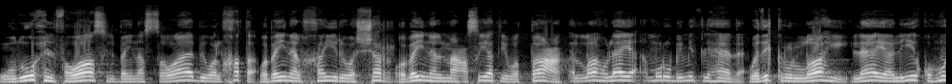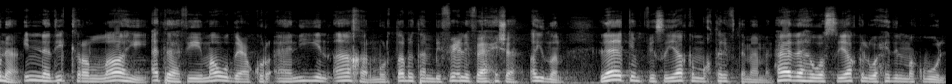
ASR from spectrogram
وضوح الفواصل بين الصواب والخطأ وبين الخير والشر وبين المعصية والطاعة. الله لا يأمر بمثل هذا. وذكر الله لا يليق هنا. إن ذكر الله أتى في موضع قرآني آخر مرتبطا بفعل فاحشة. أيضا لكن في سياق مختلف تماما. هذا هو السياق الوحيد المقبول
